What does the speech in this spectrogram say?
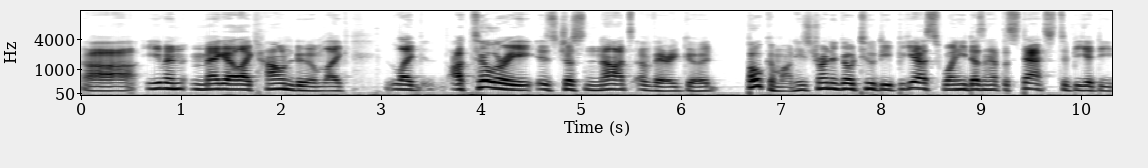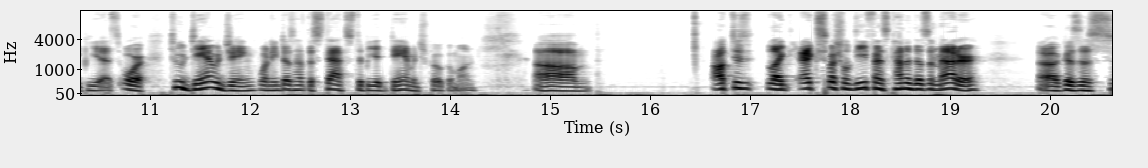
uh, even Mega like Houndoom, like like Octillery is just not a very good Pokemon. He's trying to go too DPS when he doesn't have the stats to be a DPS, or too damaging when he doesn't have the stats to be a damaged Pokemon. Um, Octus like X special defense kind of doesn't matter because uh, this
